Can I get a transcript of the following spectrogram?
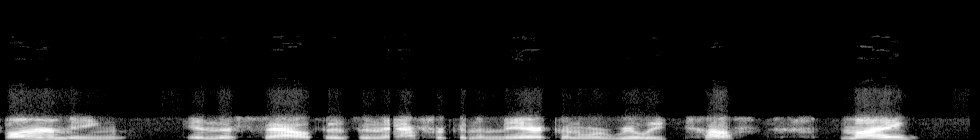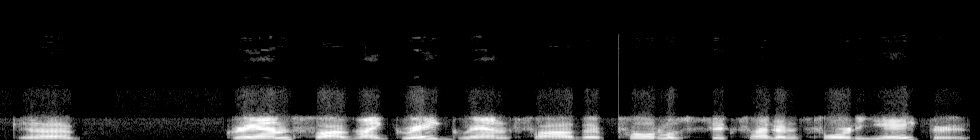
farming in the South as an African American were really tough. My uh, grandfather, my great grandfather, total of 640 acres,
